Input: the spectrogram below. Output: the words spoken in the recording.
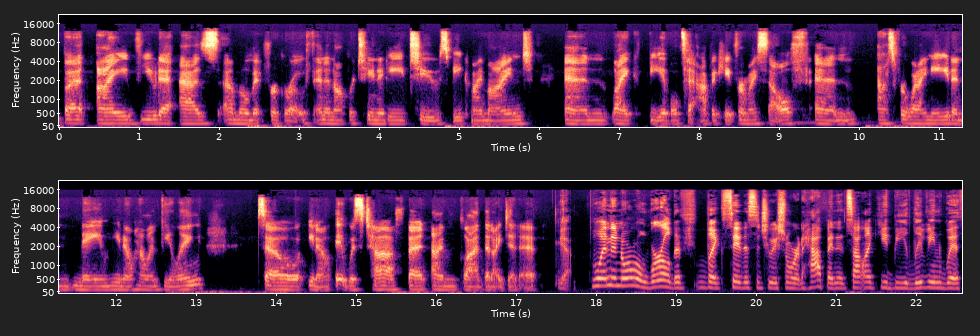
but I viewed it as a moment for growth and an opportunity to speak my mind and like be able to advocate for myself and ask for what I need and name, you know, how I'm feeling. So, you know, it was tough, but I'm glad that I did it. Yeah. Well, in a normal world, if like say the situation were to happen, it's not like you'd be living with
